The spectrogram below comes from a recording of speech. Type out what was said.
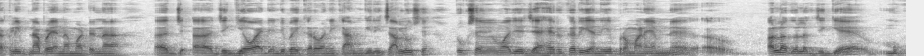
તકલીફ ના પડે એના માટેના જગ્યાઓ આઈડેન્ટિફાઈ કરવાની કામગીરી ચાલુ છે. ટૂંક સમયમાં જે જાહેર કરી અને એ પ્રમાણે એમને અલગ અલગ જગ્યાએ મૂક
